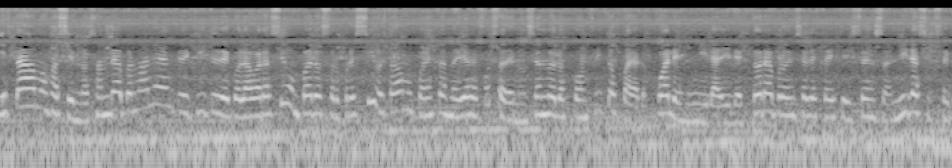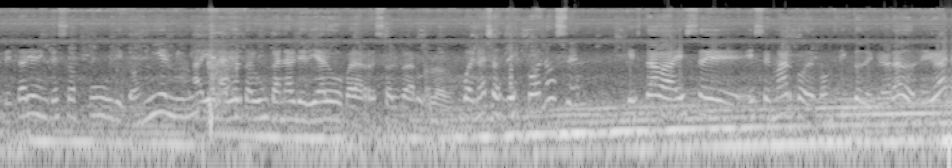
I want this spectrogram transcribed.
y estábamos haciendo asamblea permanente, quite de colaboración, paro sorpresivo, estábamos con estas medidas de fuerza denunciando los conflictos para los cuales ni la directora provincial de Estadística y Censo, ni la subsecretaria de Ingresos Públicos, ni el ministro habían abierto algún canal de diálogo para resolverlo. Bueno, ellos desconocen estaba ese, ese marco de conflicto declarado legal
